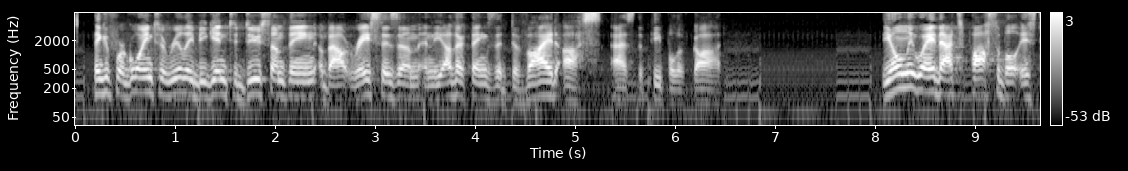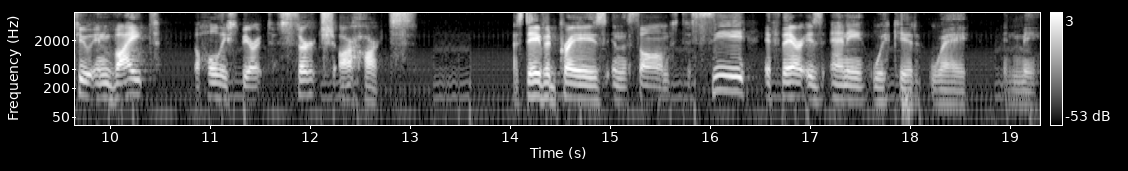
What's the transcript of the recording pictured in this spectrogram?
I think if we're going to really begin to do something about racism and the other things that divide us as the people of God, the only way that's possible is to invite the Holy Spirit to search our hearts as David prays in the Psalms, to see if there is any wicked way in me.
